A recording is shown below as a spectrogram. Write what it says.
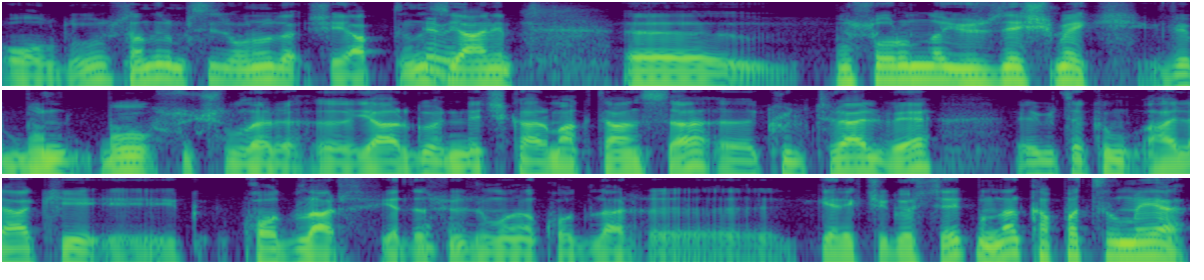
olduğu. Sanırım siz onu da şey yaptınız. Evet. Yani e, bu sorunla yüzleşmek ve bu, bu suçluları e, yargı önüne çıkarmaktansa e, kültürel ve e, bir takım ahlaki e, kodlar ya da sözüm ona kodlar e, gerekçe göstererek bunlar kapatılmaya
